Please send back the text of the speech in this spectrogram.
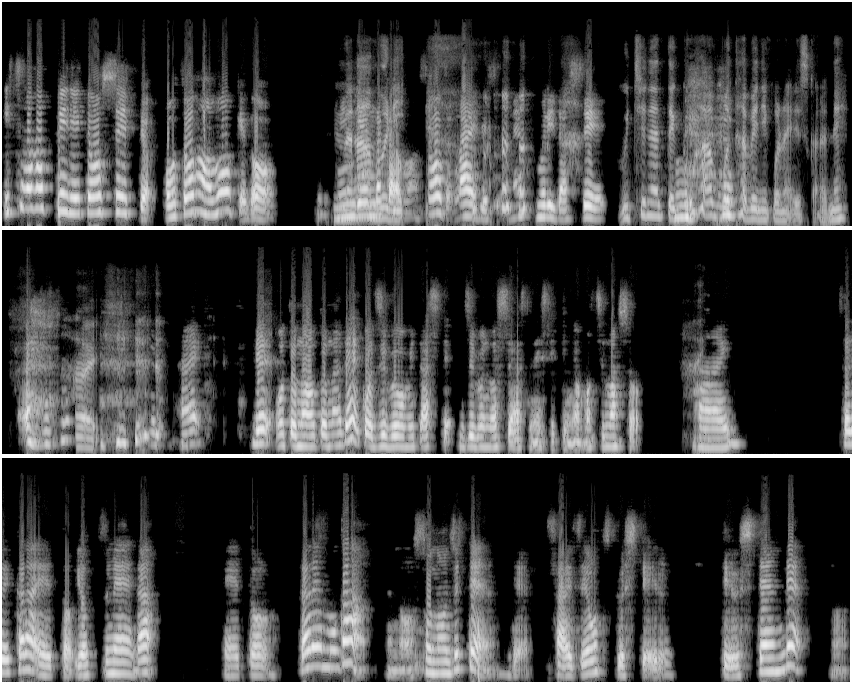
いつもハッピーでいてほしいって大人は思うけど、人間だからそうじゃないですよね。無理だし。うちなんてご飯も食べに来ないですからね。はい。はい。で、大人大人で、こう自分を満たして、自分の幸せに責任を持ちましょう。ははい。それから、えっ、と、四つ目が、えっ、と、誰もが、あの、その時点で最善を尽くしているっていう視点で、まあ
